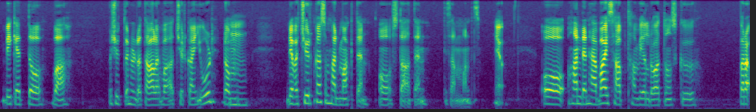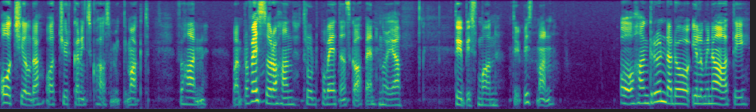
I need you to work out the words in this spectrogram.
vilket då var på 1700-talet var kyrkan gjord. De, Mm. Det var kyrkan som hade makten och staten tillsammans. Ja. Och han den här Weishaupt, han vill då att de skulle vara åtskilda och att kyrkan inte skulle ha så mycket makt. För han var en professor och han trodde på vetenskapen. Nåja. Typisk man. typiskt man. Och han grundade då Illuminati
